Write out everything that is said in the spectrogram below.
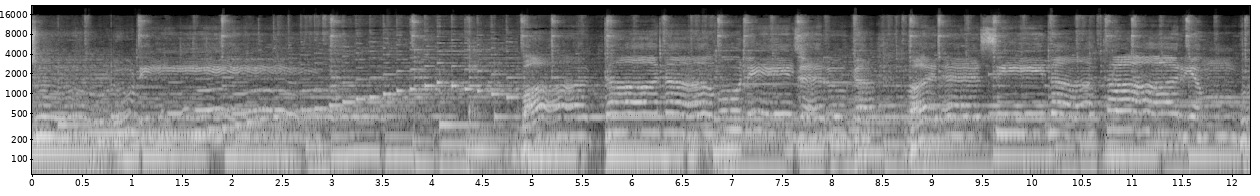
చూడుడి. వాగ్దానములే జరుగ వలసిన కార్యంబు.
